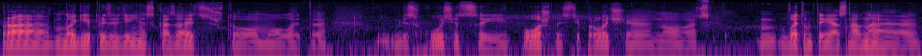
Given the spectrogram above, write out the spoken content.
про многие произведения сказать, что, мол, это безвкусица и пошлость и прочее, но в этом-то и основная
